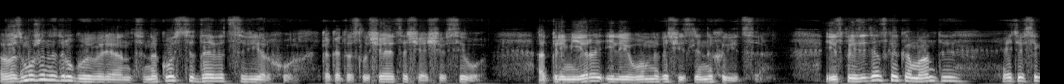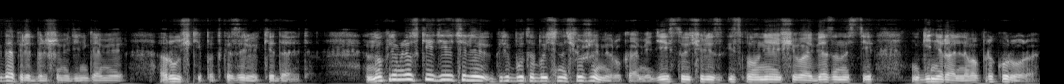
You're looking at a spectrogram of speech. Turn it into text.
Возможен и другой вариант. На Костю давят сверху, как это случается чаще всего. От премьера или его многочисленных вице. Из президентской команды эти всегда перед большими деньгами ручки под козырек кидают. Но кремлевские деятели гребут обычно чужими руками, действуя через исполняющего обязанности генерального прокурора.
